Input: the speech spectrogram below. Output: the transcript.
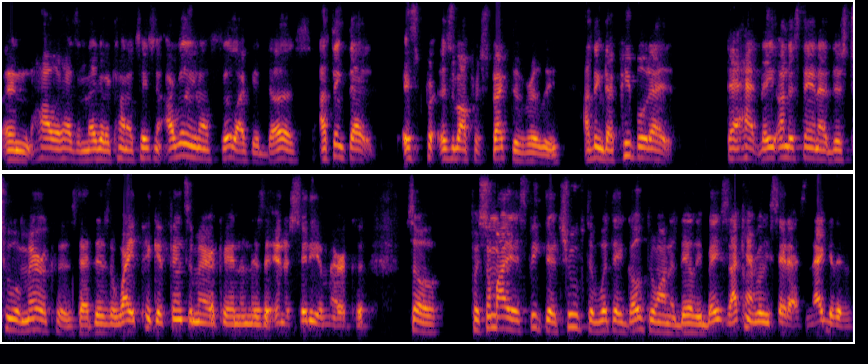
and how it has a negative connotation, I really don't feel like it does. I think that it's it's about perspective, really. I think that people that that have, they understand that there's two Americas, that there's a white picket fence America and then there's an inner city America. So for somebody to speak their truth to what they go through on a daily basis, I can't really say that's negative.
